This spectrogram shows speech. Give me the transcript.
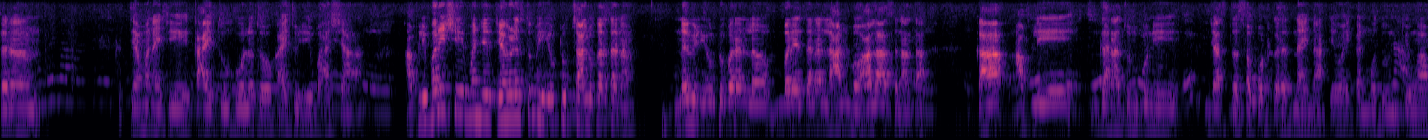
तर त्या म्हणायची काय तू बोलतो हो? काय तुझी भाषा? आपली बरीचशी म्हणजे ज्यावेळेस तुम्ही युट्यूब चालू करता ना नवीन युट्यूबरांना बरेच जणांना अनुभव आला असं आता का आपले घरातून कोणी जास्त सपोर्ट करत नाही नातेवाईकांमधून किंवा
